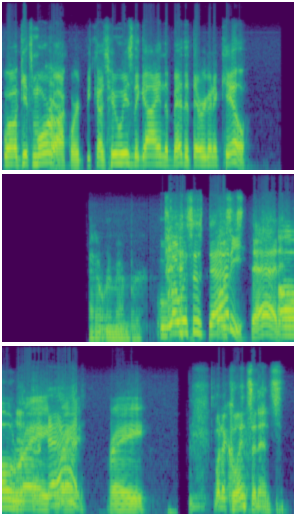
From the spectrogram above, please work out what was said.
Well, it gets more Yeah. awkward because who is the guy in the bed that they were going to kill? I don't remember. Lois's daddy. Lois's dad. Oh, Yeah, right, Dad. right, What a coincidence.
